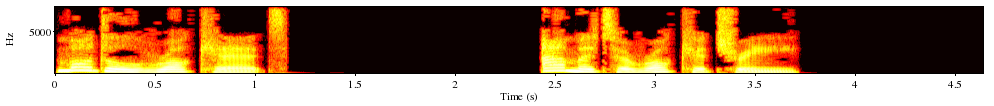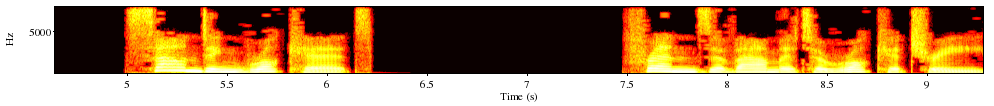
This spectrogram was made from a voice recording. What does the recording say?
Model rocket Amateur rocketry Sounding rocket Friends of Amateur Rocketry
